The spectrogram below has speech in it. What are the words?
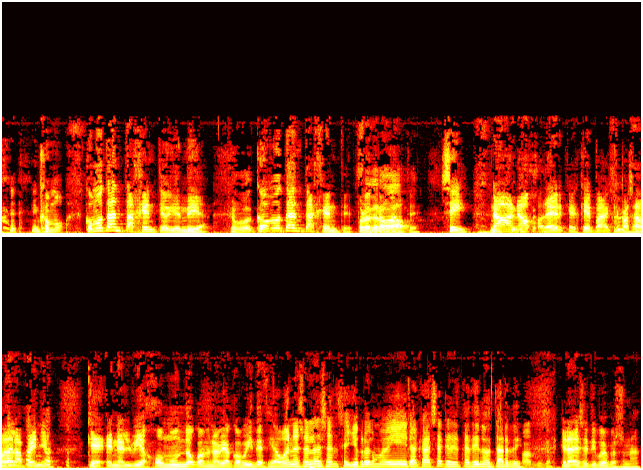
como, como tanta gente hoy en día. Como- Como, tanta gente, por otra parte. Sí, no, no, joder, que es que, pa- que pasaba de la peña. Que en el viejo mundo, cuando no había COVID, decía, bueno, son las 11, yo creo que me voy a ir a casa que se está haciendo tarde. Ah. Era ese tipo de persona.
